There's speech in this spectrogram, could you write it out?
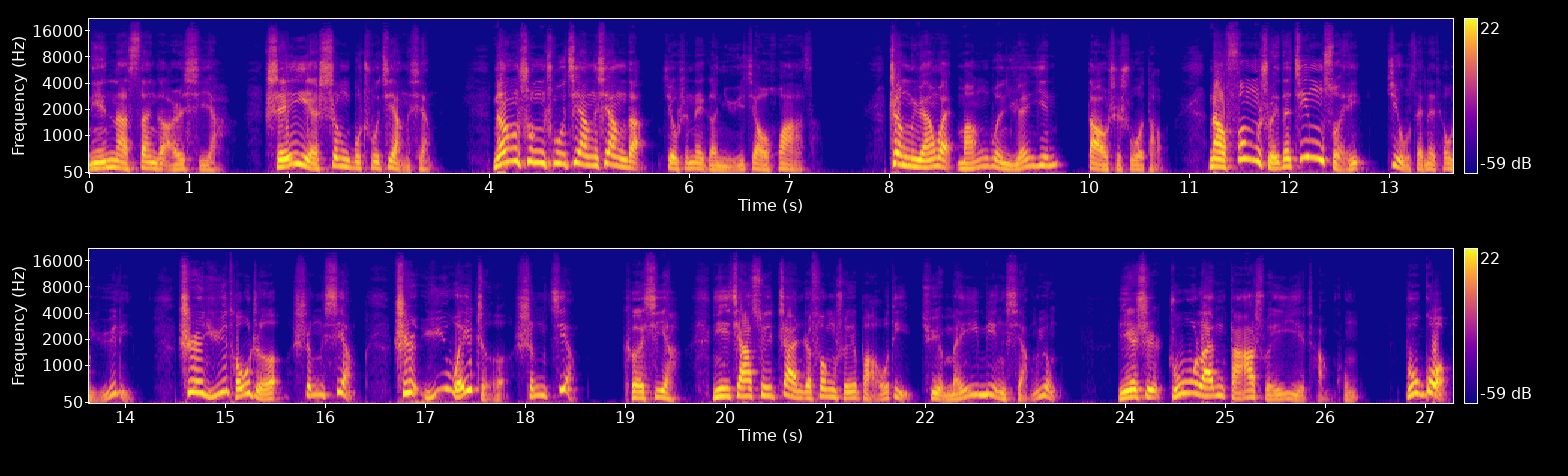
您那三个儿媳呀，谁也生不出将相，能生出将相的，就是那个女叫花子。”郑员外忙问原因。道士说道：“那风水的精髓就在那条鱼里，吃鱼头者生相，吃鱼尾者生将。可惜呀，你家虽占着风水宝地，却没命享用。”也是竹篮打水一场空。不过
